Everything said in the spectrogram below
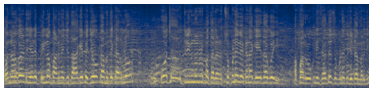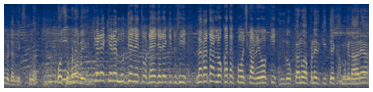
ਉਹਨਾਂ ਨੂੰ ਜਿਹੜੇ ਪਹਿਲੋਂ 92 ਚ ਤਾਂ ਕੇ ਭੇਜੋ ਉਹ ਕੰਮ ਤੇ ਕਰ ਲਓ। ਉਹ 4 ਤਰੀਕ ਨੂੰ ਉਹਨਾਂ ਨੂੰ ਪਤਾ ਲੈਣਾ। ਸੁਪਨੇ ਵੇਖਣਾ ਕਿਸੇ ਦਾ ਕੋਈ ਆਪਾਂ ਰੋਕ ਨਹੀਂ ਸਕਦੇ ਸੁਪਨੇ ਕੋਈ ਜਿੱਡਾ ਮਰਜ਼ੀ ਵੱਡਾ ਵੇਖ ਸਕਦਾ। ਉਹ ਸੁਪਨੇ ਵੇਖ ਕਿਹੜੇ ਕਿਹੜੇ ਮੁੱਦੇ ਨੇ ਤੁਹਾਡੇ ਜਿਹੜੇ ਕਿ ਤੁਸੀਂ ਲਗਾਤਾਰ ਲੋਕਾਂ ਤੱਕ ਪਹੁੰਚ ਕਰ ਰਹੇ ਹੋ ਕਿ ਲੋਕਾਂ ਨੂੰ ਆਪਣੇ ਕੀਤੇ ਕੰਮ ਗਿਣਾ ਰਿਹਾ।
